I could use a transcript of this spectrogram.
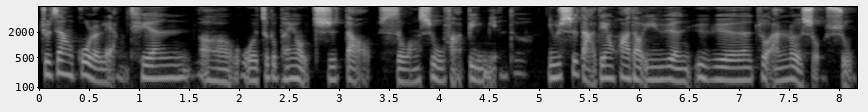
就这样过了两天，呃，我这个朋友知道死亡是无法避免的，于是打电话到医院预约做安乐手术。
